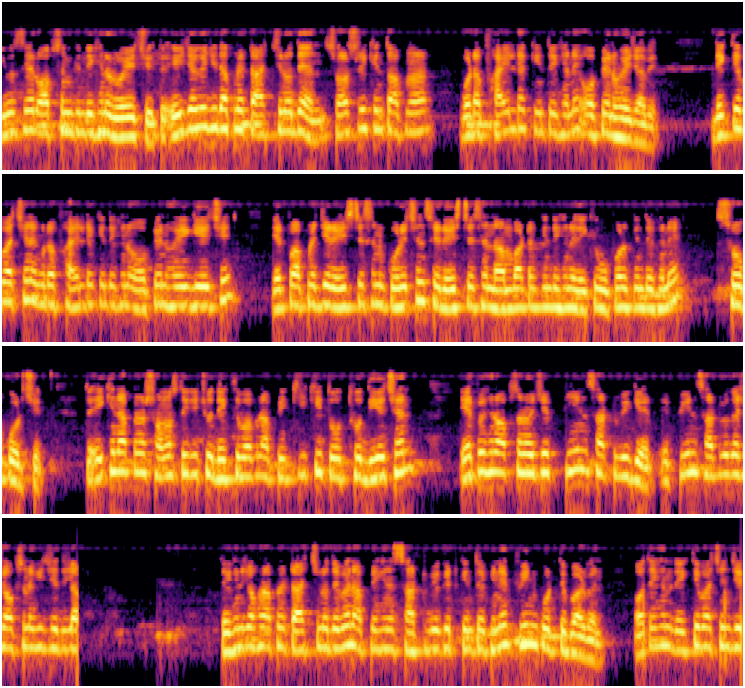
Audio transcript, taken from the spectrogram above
ইউসিএল অপশন কিন্তু এখানে রয়েছে। তো এই জায়গায় যদি আপনি টাচ চিহ্ন দেন, সরাসরি কিন্তু আপনার গোটা ফাইলটা কিন্তু এখানে ওপেন হয়ে যাবে। দেখতে পাচ্ছেন গোটা ফাইলটা কিন্তু এখানে ওপেন হয়ে গিয়েছে। এরপর আপনার যে রেজিস্ট্রেশন করেছেন, সেই রেজিস্ট্রেশন নাম্বারটা কিন্তু এখানে দেখে উপর কিন্তু এখানে শো করছে। তো এখানে আপনারা সমস্ত কিছু দেখতে পাবেন। আপনি কি কি তথ্য দিয়েছেন এরপর এখানে অপশন রয়েছে পিন সার্টিফিকেট এই পিন সার্টিফিকেট অপশনে কিছু যদি তো এখানে যখন আপনি টাচ চিহ্ন দেবেন, আপনি এখানে সার্টিফিকেট কিন্তু এখানে প্রিন করতে পারবেন। অর্থাৎ এখানে দেখতে পাচ্ছেন যে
